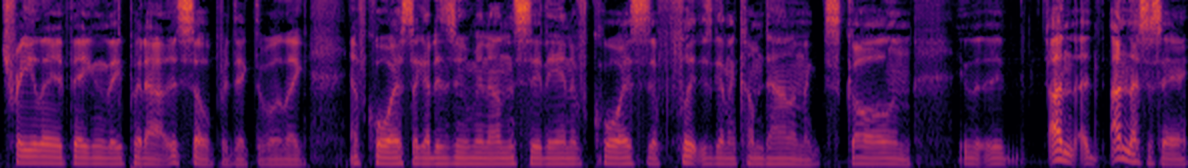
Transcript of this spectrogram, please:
trailer thing they put out is so predictable. Like, of course, I got to zoom in on the city, and of course, the foot is gonna come down on the skull, and it, it, un, unnecessary.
